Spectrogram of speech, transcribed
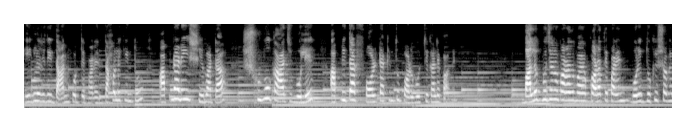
এগুলো যদি দান করতে পারেন, তাহলে কিন্তু আপনার এই সেবাটা শুভ কাজ বলে আপনি তার ফলটা কিন্তু পরবর্তীকালে পাবেন। বালক ভোজনও করাতে পারেন। গরিব দুঃখীর সঙ্গে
